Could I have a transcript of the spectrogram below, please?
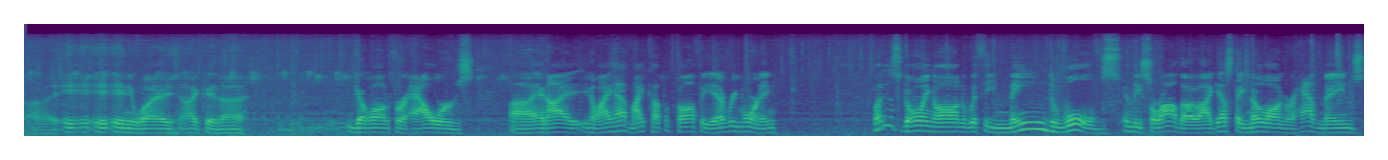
uh, anyway, I could uh, go on for hours uh, and I, you know, I have my cup of coffee every morning. What is going on with the maned wolves in the Cerrado? I guess they no longer have manes.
